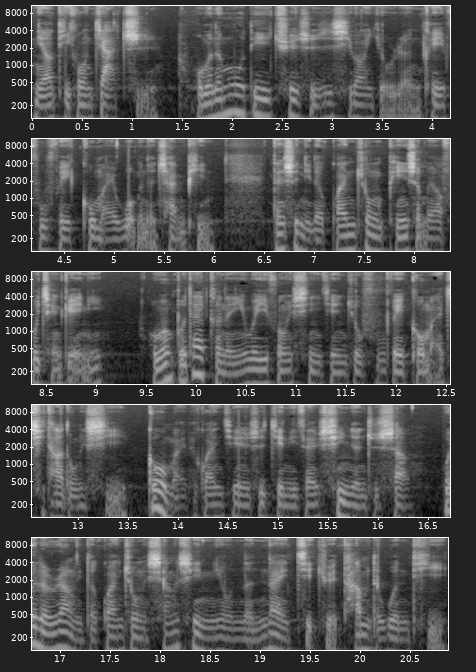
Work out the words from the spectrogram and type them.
你要提供价值，我们的目的确实是希望有人可以付费购买我们的产品，但是你的观众凭什么要付钱给你？我们不太可能因为一封信件就付费购买其他东西。购买的关键是建立在信任之上。为了让你的观众相信你有能耐解决他们的问题，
